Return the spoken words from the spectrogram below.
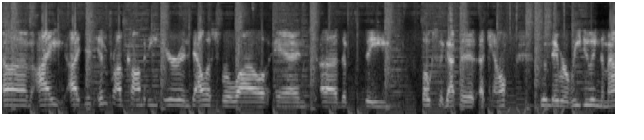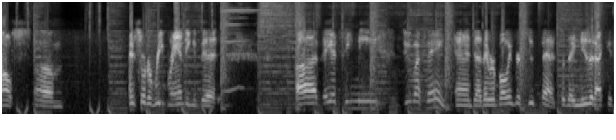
um, I I did improv comedy here in Dallas for a while, and uh, the the folks that got the account when they were redoing the mouse um, and sort of rebranding a bit, uh, they had seen me do my thing, and uh, they were Bowling for Soup fans, so they knew that I could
